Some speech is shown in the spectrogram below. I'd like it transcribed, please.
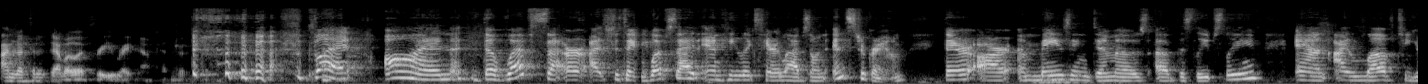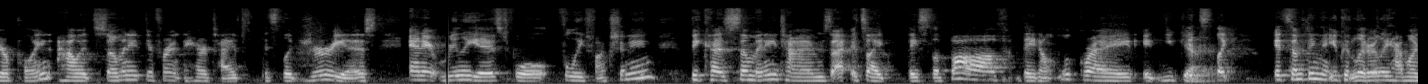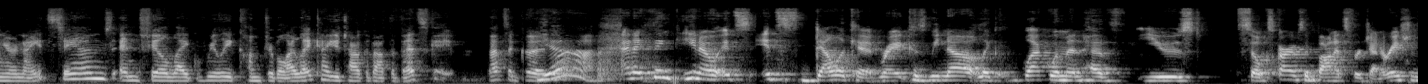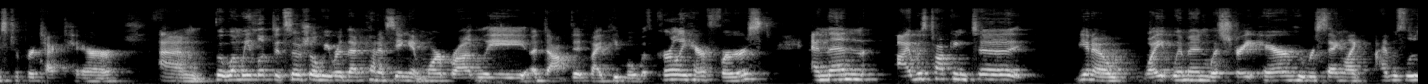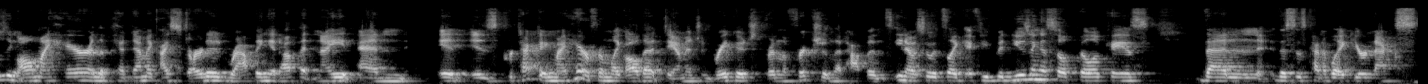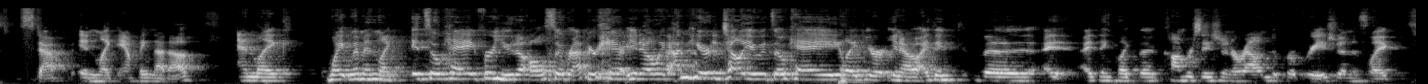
I'm not going to demo it for you right now, Kendra. but on the website, or I should say, website and Helix Hair Labs on Instagram, there are amazing demos of the sleep sleeve. And I love, to your point, how it's so many different hair types. It's luxurious and it really is full, fully functioning because so many times uh, it's like they slip off, they don't look right. It, you, yeah. It's like, it's something that you could literally have on your nightstand and feel like really comfortable. I like how you talk about the bedscape. That's a good Yeah. And I think, you know, it's it's delicate, right? Cuz we know like black women have used silk scarves and bonnets for generations to protect hair. Um, but when we looked at social, we were then kind of seeing it more broadly adopted by people with curly hair first. And then I was talking to, you know, white women with straight hair who were saying, like, I was losing all my hair in the pandemic. I started wrapping it up at night and it is protecting my hair from like all that damage and breakage from the friction that happens. You know, so it's like if you've been using a silk pillowcase, then this is kind of like your next step in like amping that up. And like white women like it's okay for you to also wrap your hair you know like i'm here to tell you it's okay. Like you're you know i think the I, I think like the conversation around appropriation is like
